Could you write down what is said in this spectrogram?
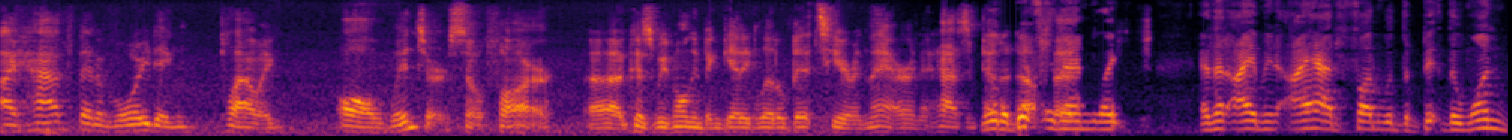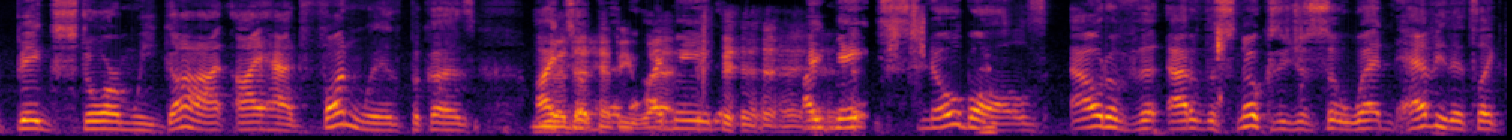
I have been avoiding plowing all winter so far because uh, we've only been getting little bits here and there, and it hasn't been little enough. Bits, and then like, and then I mean, I had fun with the the one big storm we got. I had fun with because you I took I made I made snowballs out of the out of the snow because it's just so wet and heavy. That's like,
